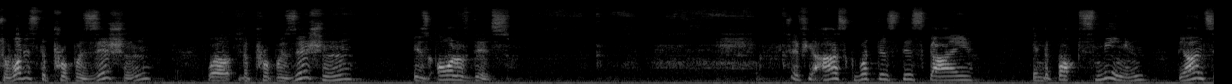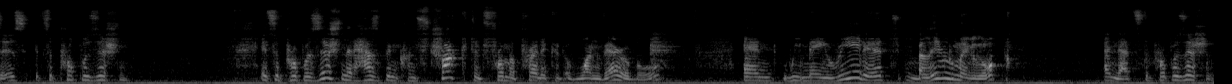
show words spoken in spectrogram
So what is the proposition? Well, the proposition is all of this. So if you ask what does this guy in the box mean, the answer is it's a proposition. It's a proposition that has been constructed from a predicate of one variable, and we may read it, and that's the proposition.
